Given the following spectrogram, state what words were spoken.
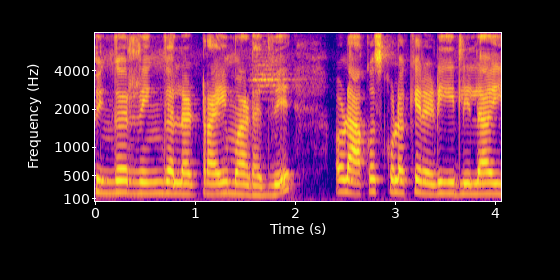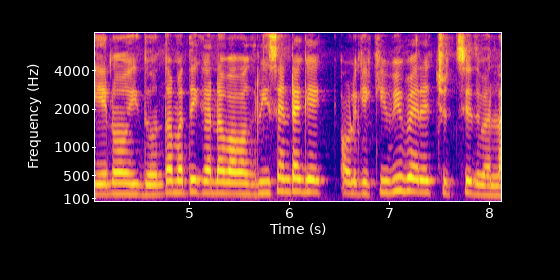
ಫಿಂಗರ್ ರಿಂಗ್ ಎಲ್ಲ ಟ್ರೈ ಮಾಡಿದ್ವಿ. ಅವಳು ಹಾಕಿಸ್ಕೊಳ್ಳೋಕ್ಕೆ ರೆಡಿ ಇರಲಿಲ್ಲ, ಏನೋ ಇದು ಅಂತ. ಮತ್ತೀಗ ನಾವು ಅವಾಗ ರೀಸೆಂಟಾಗಿ ಅವಳಿಗೆ ಕಿವಿ ಬೇರೆ ಚುಚ್ಚಿದ್ವಲ್ಲ,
